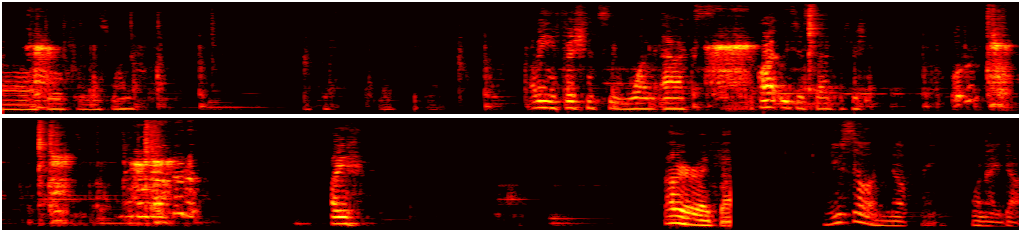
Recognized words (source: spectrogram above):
I'll go for this one. I mean efficiency one axe. Quietly just said efficiency. You? I'll be right back. You saw nothing when I died.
